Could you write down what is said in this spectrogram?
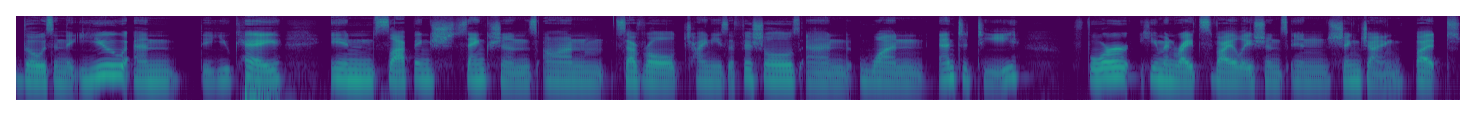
those in the EU and the UK in slapping sh- sanctions on several Chinese officials and one entity for human rights violations in Xinjiang. But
